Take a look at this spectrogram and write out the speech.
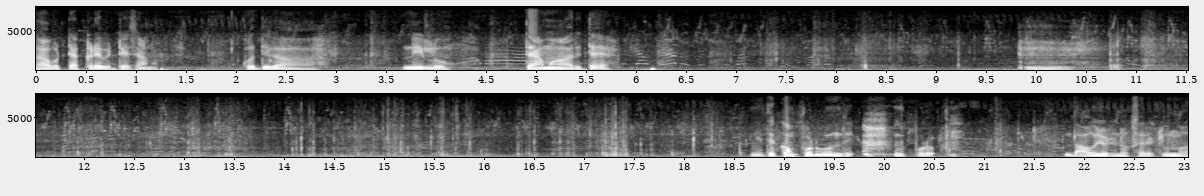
కాబట్టి అక్కడే పెట్టేశాను. కొద్దిగా నీళ్ళు తేమ ఆరితే మ్మ్. కంఫర్ట్గా ఉంది. ఇప్పుడు దావా చూడండి ఒకసారి ఎట్లుందో.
